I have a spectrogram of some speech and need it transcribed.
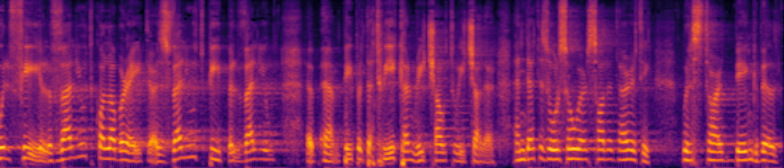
will feel valued collaborators, valued people, valued uh, um, people that we can reach out to each other. And that is also where solidarity will start being built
